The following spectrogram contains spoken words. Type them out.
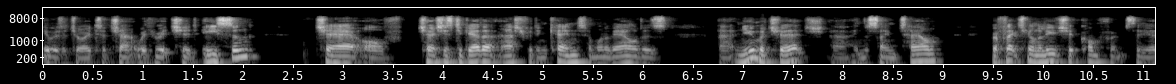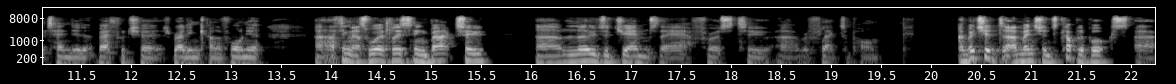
It was a joy to chat with Richard Eason, chair of Churches Together, Ashford in Kent, and one of the elders at Pneuma Church uh, in the same town reflecting on a leadership conference that he attended at Bethel Church, Redding, California. Uh, I think that's worth listening back to. Uh, loads of gems there for us to uh, reflect upon. And Richard uh, mentioned a couple of books uh,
